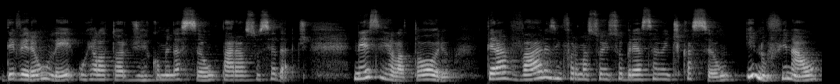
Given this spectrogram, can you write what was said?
deverão ler o relatório de recomendação para a sociedade. Nesse relatório, terá várias informações sobre essa medicação e, no final,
